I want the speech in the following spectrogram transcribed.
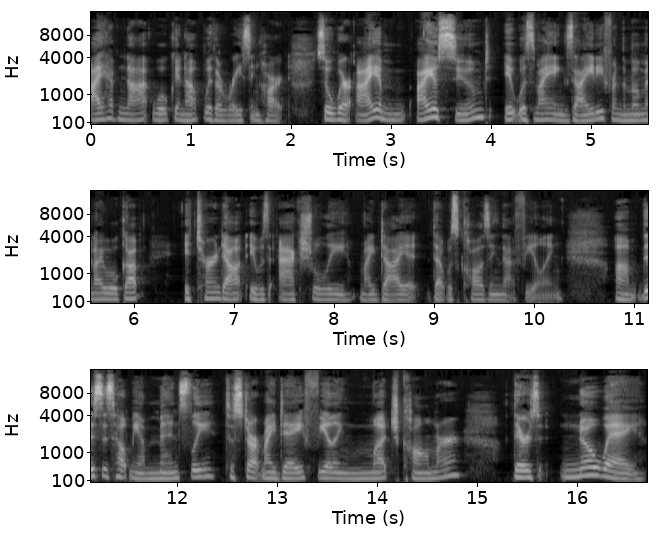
I have not woken up with a racing heart. So where I am, I assumed it was my anxiety from the moment I woke up. It turned out it was actually my diet that was causing that feeling. Um, this has helped me immensely to start my day feeling much calmer. There's no way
